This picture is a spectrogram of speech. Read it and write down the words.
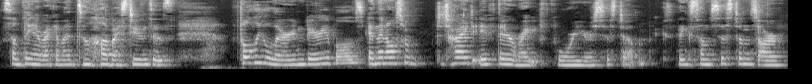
Something I recommend to a lot of my students is fully learn variables and then also decide if they're right for your system. Because I think some systems are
